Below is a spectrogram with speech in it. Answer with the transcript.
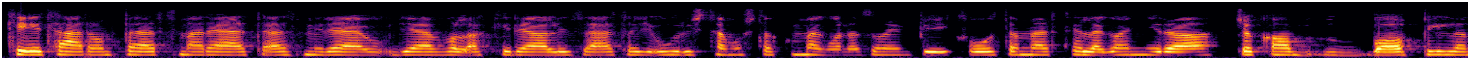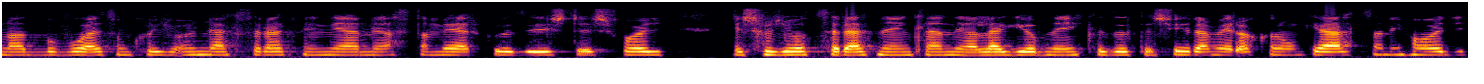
két-három perc már eltelt, mire ugye valaki realizált, hogy úristen, most akkor megvan az olimpiai kvóta, mert tényleg annyi annyira csak abban a pillanatban voltunk, hogy, hogy meg szeretnénk nyerni azt a mérkőzést, és hogy, és hogy ott szeretnénk lenni a legjobb négy között, és éremért akarunk játszani, hogy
